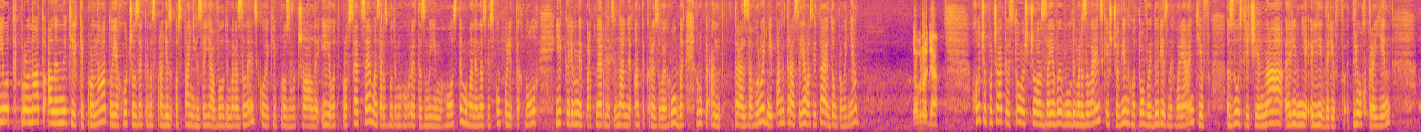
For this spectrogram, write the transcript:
І от про НАТО, але не тільки про НАТО. Я хочу зайти насправді з останніх заяв Володимира Зеленського, які прозвучали. І от про все це ми зараз будемо говорити з моїм гостем. У мене на зв'язку політтехнолог і керівний партнер національної антикризової групи групи Тарас Загородній. Пане Тарасе, я вас вітаю. Доброго дня. Доброго дня. Хочу почати з того, що заявив Володимир Зеленський, що він готовий до різних варіантів зустрічі на рівні лідерів трьох країн.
